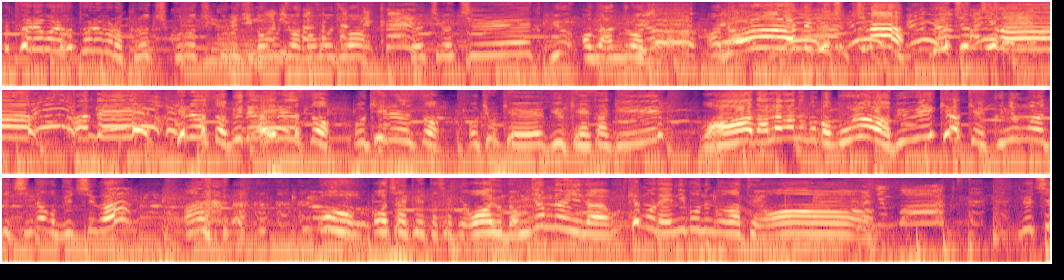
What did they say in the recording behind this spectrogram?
흡혈해버려 흡혈해버려. 그렇지 그렇지 그렇지. 너무 좋아 너무 좋아. 그렇지 그렇지. 뮤어왜안 들어와줘. 아뮤 어, 안돼. 뮤 죽지마. 뮤 죽지마. 안돼. 힐해줬어. 뮤 내가 힐해줬어. 오케이 힐해줬어. 오케이 오케이. 뮤 개사기. 와 날아가는 거봐. 뭐야? 뮤 왜 이렇게 약해? 근육몬한테 진다고 뮤치가? 아 오어잘 피했다 잘 피했다. 와 이거 명장면이다. 포켓몬 애니 보는 거 같아. 와. 뮤츠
